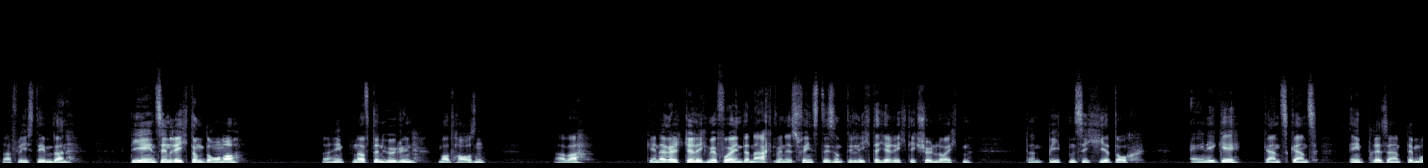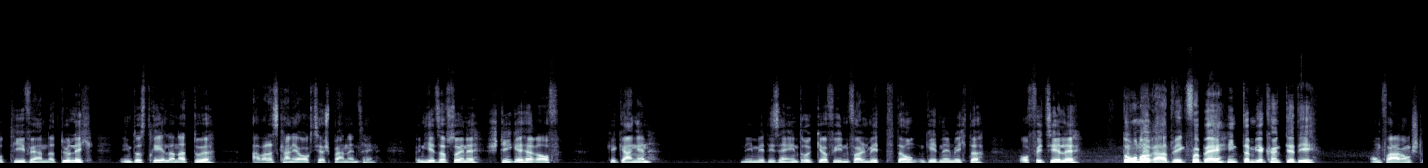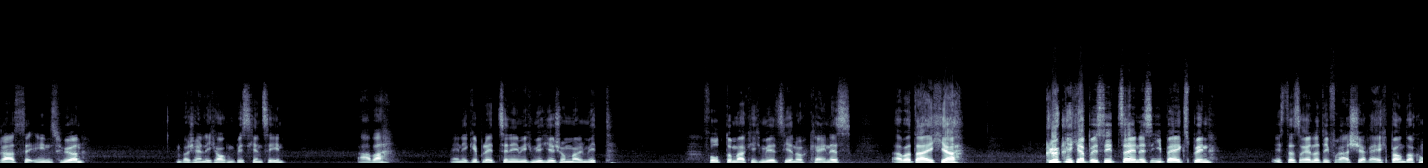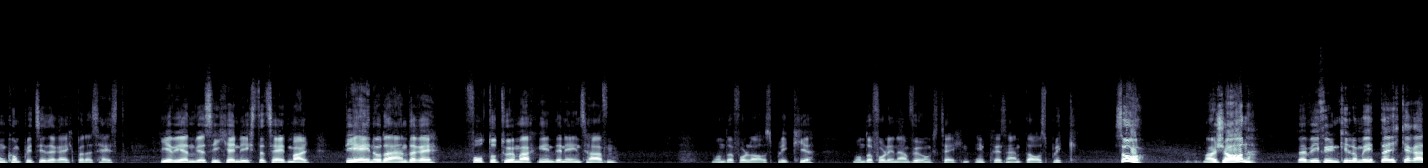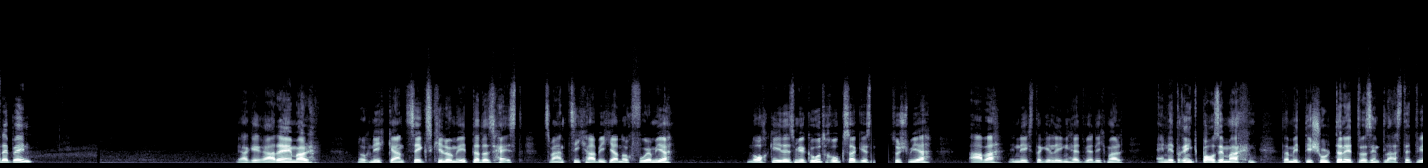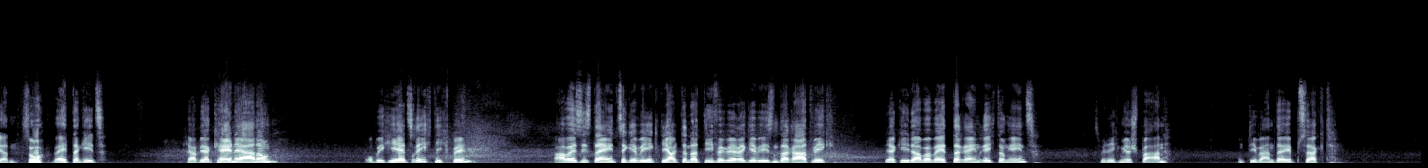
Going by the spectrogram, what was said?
Da fließt eben dann die Enns in Richtung Donau. Da hinten auf den Hügeln Mauthausen. Aber generell stelle ich mir vor, in der Nacht, wenn es finster ist und die Lichter hier richtig schön leuchten, dann bieten sich hier doch einige ganz, ganz interessante Motive an. Natürlich industrieller Natur, aber das kann ja auch sehr spannend sein. Bin hier jetzt auf so eine Stiege herauf gegangen nehme mir diese Eindrücke auf jeden Fall mit. Da unten geht nämlich der offizielle Donauradweg vorbei. Hinter mir könnt ihr die Umfahrungsstraße Enns hören und wahrscheinlich auch ein bisschen sehen. Aber einige Plätze nehme ich mir hier schon mal mit. Foto mache ich mir jetzt hier noch keines, aber da ich ja glücklicher Besitzer eines E-Bikes bin, ist das relativ rasch erreichbar und auch unkompliziert erreichbar. Das heißt, hier werden wir sicher in nächster Zeit mal die ein oder andere Fototour machen in den Enshafen. Wundervoller Ausblick hier, wundervoll in Anführungszeichen, interessanter Ausblick. So, mal schauen, bei wie vielen Kilometer ich gerade bin. Ja, gerade einmal noch nicht ganz sechs Kilometer, das heißt 20 habe ich ja noch vor mir. Noch geht es mir gut, Rucksack ist zu schwer, aber in nächster Gelegenheit werde ich mal eine Trinkpause machen, damit die Schultern etwas entlastet werden. So, weiter geht's. Ich habe ja keine Ahnung, ob ich hier jetzt richtig bin, aber es ist der einzige Weg. Die Alternative wäre gewesen der Radweg. Der geht aber weiter rein Richtung Enz. Das will ich mir sparen. Und die Wander-App sagt,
